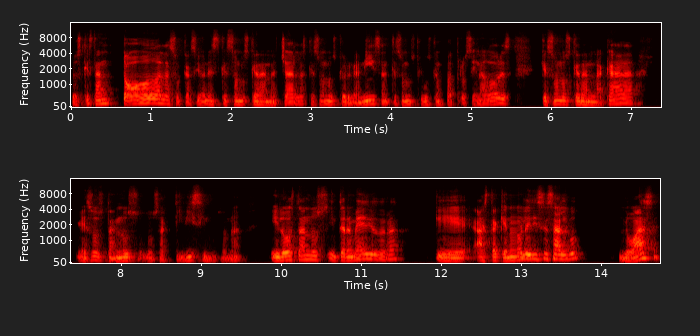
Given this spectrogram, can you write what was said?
los que están todas las ocasiones, que son los que dan las charlas, que son los que organizan, que son los que buscan patrocinadores, que son los que dan la cara. Esos están los, los activísimos, ¿verdad? Y luego están los intermedios, ¿verdad? Que hasta que no le dices algo, lo hace.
